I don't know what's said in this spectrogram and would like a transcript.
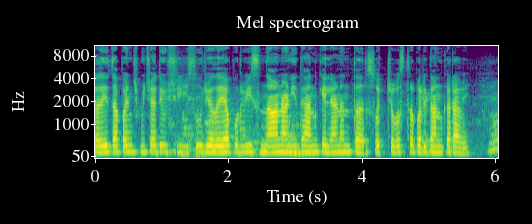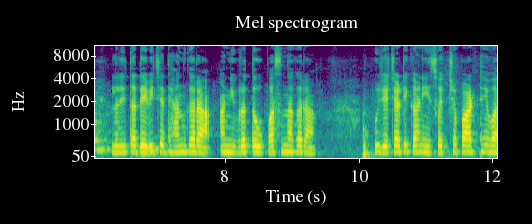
ललिता पंचमीच्या दिवशी सूर्योदयापूर्वी स्नान आणि ध्यान केल्यानंतर स्वच्छ वस्त्र परिधान करावे. ललिता देवीचे ध्यान करा आणि व्रत उपासना करा. पूजेच्या ठिकाणी स्वच्छ पाठ ठेवा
